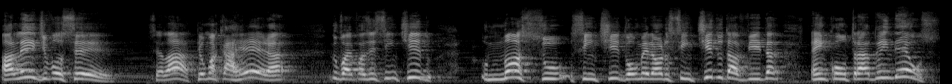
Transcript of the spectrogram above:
além de você, sei lá, ter uma carreira, não vai fazer sentido. O nosso sentido, ou melhor, o sentido da vida é encontrado em Deus.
